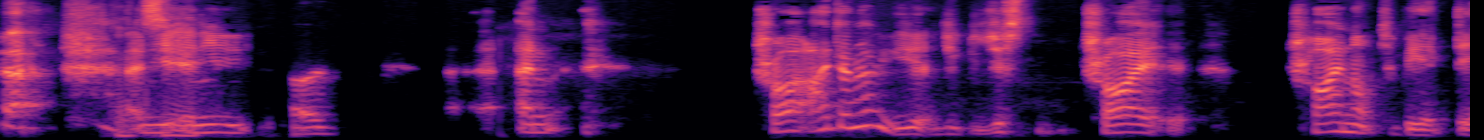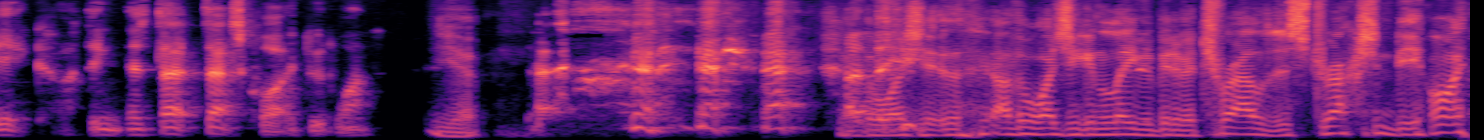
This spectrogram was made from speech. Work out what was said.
and you, and you, you know, and try. I don't know. You, you just try try not to be a dick. I think that, that that's quite a good one. Yeah. Otherwise, you, otherwise you can leave a bit of a trail of destruction behind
